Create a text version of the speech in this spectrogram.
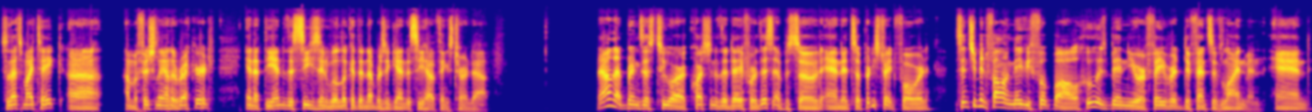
So that's my take. Uh, I'm officially on the record, and at the end of the season, we'll look at the numbers again to see how things turned out. Now that brings us to our question of the day for this episode, and it's a pretty straightforward. Since you've been following Navy football, who has been your favorite defensive lineman? And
